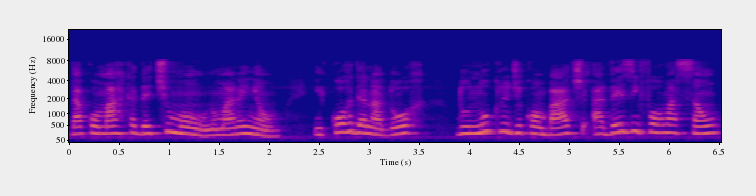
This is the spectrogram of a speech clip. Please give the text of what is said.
da comarca de Timon, no Maranhão, e coordenador do Núcleo de Combate à Desinformação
